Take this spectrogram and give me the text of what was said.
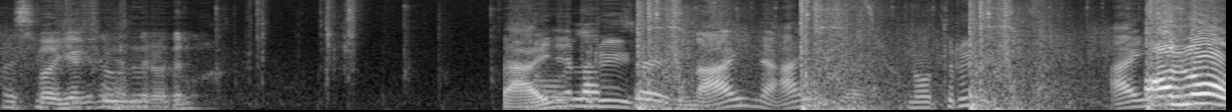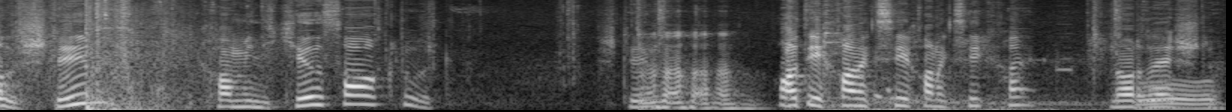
Das war Jägerhändler, oder? Nein, drei. sagen. Nein, nein, Noch drei. nein. Ah lol, stimmt! Ich habe meine Kills angeschaut. Stimmt. ah, die kann ich sehen, kann ich sehen. kein- Nordwesten. Oh.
